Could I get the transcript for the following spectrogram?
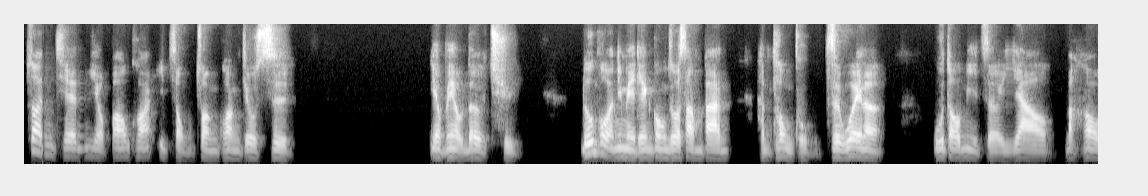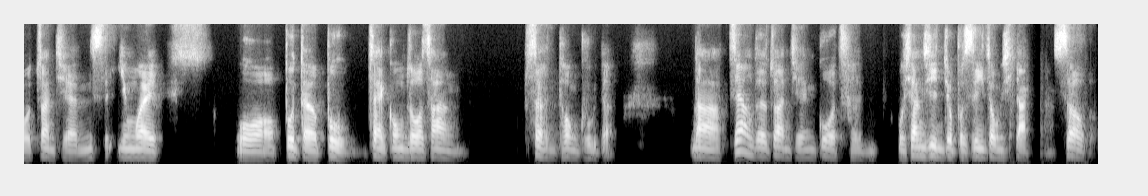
赚钱有包括一种状况，就是有没有乐趣。如果你每天工作上班很痛苦，只为了。五斗米折腰，然后赚钱是因为我不得不在工作上是很痛苦的。那这样的赚钱过程，我相信就不是一种享受。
